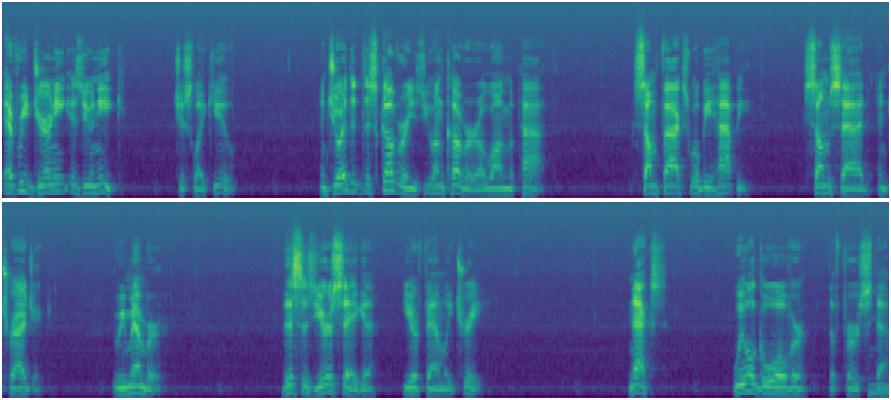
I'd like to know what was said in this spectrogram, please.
Every journey is unique, just like you. Enjoy the discoveries you uncover along the path. Some facts will be happy, some sad and tragic. Remember, this is your Sega, your family tree. Next, we will go over the first step.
